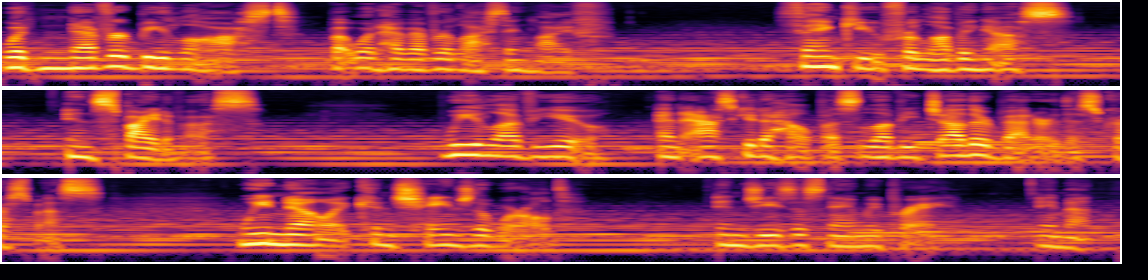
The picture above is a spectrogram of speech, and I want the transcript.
would never be lost, but would have everlasting life. Thank you for loving us in spite of us. We love you and ask you to help us love each other better this Christmas. We know it can change the world. In Jesus' name we pray. Amen.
